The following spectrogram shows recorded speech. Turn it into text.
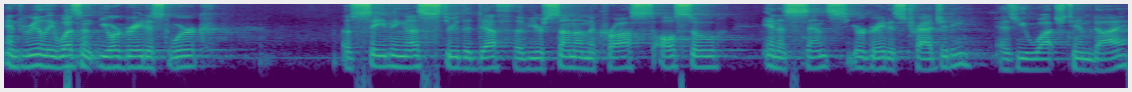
And really, wasn't your greatest work of saving us through the death of your Son on the cross also, in a sense, your greatest tragedy as you watched him die?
